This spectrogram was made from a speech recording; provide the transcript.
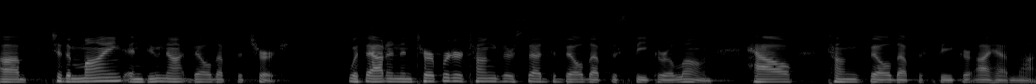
um, to the mind and do not build up the church. Without an interpreter, tongues are said to build up the speaker alone. How tongues build up the speaker, I have not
